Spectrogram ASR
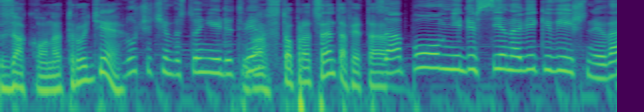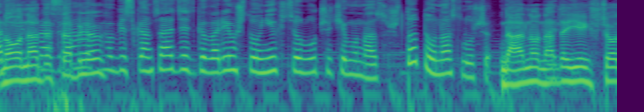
Закон о труде. Лучше, чем в Эстонии и Литве? Сто процентов это... Запомнили все навеки вечные. Во Но надо соблю- Мы без конца здесь говорим, что у них все лучше, чем у нас. Что-то у нас лучше. Да, но надо еще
